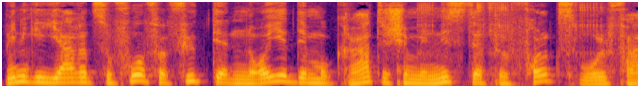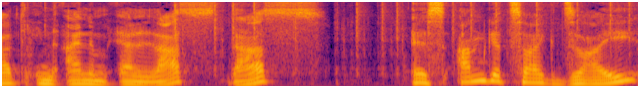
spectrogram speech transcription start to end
Wenige Jahre zuvor verfügt der neue demokratische Minister für Volkswohlfahrt in einem Erlass, dass es angezeigt sei,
